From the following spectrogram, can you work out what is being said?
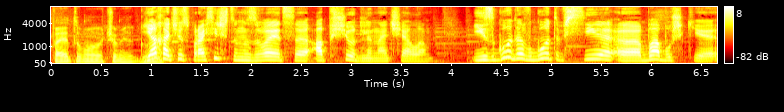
поэтому что мне Я хочу спросить, что называется, общо для начала. Из года в год все э, бабушки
